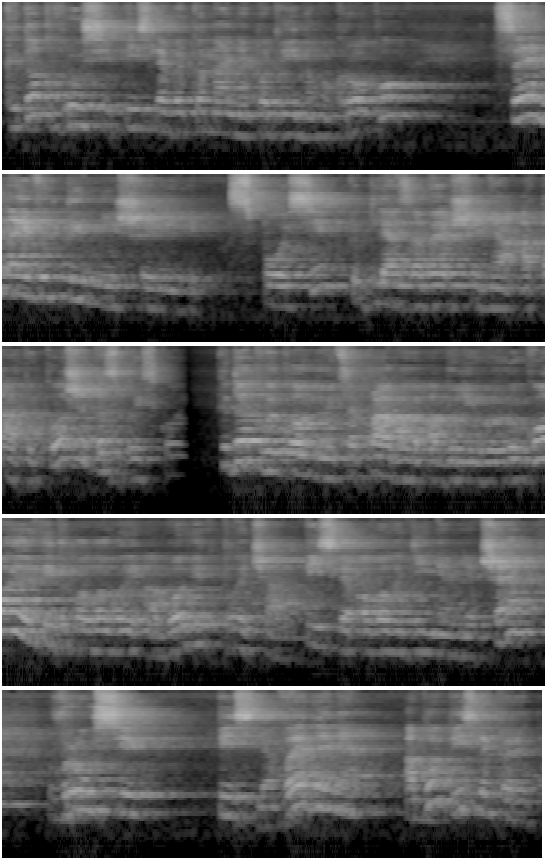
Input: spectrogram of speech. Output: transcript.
Кидок в русі після виконання подвійного кроку це найефективніший спосіб для завершення атаки кошика з близької. Кидок виконується правою або лівою рукою від голови або від плеча після оволодіння м'ячем в русі, після ведення або після передачі.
